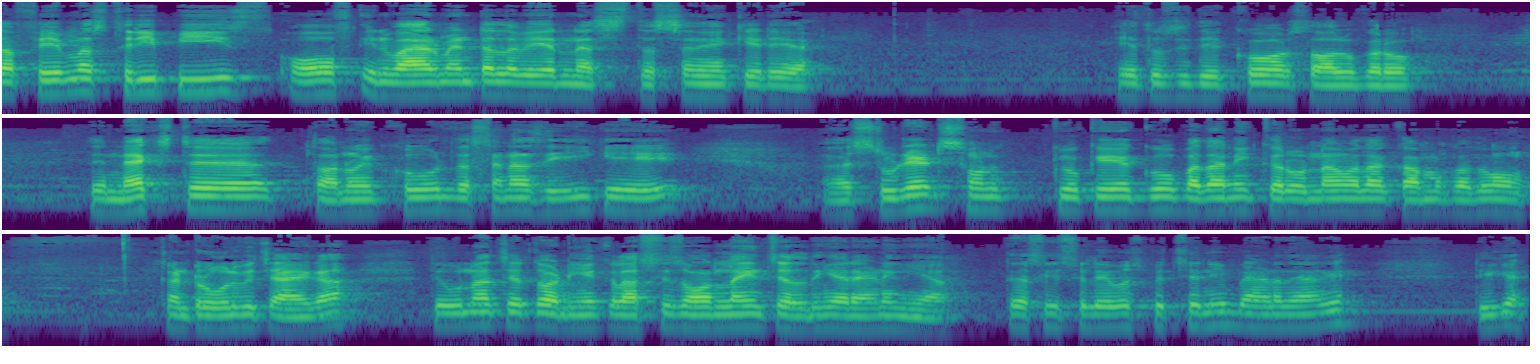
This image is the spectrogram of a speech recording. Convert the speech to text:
the famous three P's of environmental awareness. ਦੱਸਣੇ ਕਿਹੜੇ ਆ? ਇਹ ਤੁਸੀਂ ਦੇਖੋ ਔਰ ਸੋਲਵ ਕਰੋ। ਤੇ ਨੈਕਸਟ ਤੁਹਾਨੂੰ ਇੱਕ ਹੋਰ ਦੱਸਣਾ ਸੀ ਕਿ ਸਟੂਡੈਂਟਸ ਹੁਣ ਕਿਉਂਕਿ ਅੱਗੋਂ ਪਤਾ ਨਹੀਂ ਕਰੋਨਾ ਵਾਲਾ ਕੰਮ ਕਦੋਂ ਕੰਟਰੋਲ ਵਿੱਚ ਆਏਗਾ, ਤੇ ਉਹਨਾਂ ਚਿਰ ਤੁਹਾਡੀਆਂ ਕਲਾਸਿਸ ਆਨਲਾਈਨ ਚੱਲਦੀਆਂ ਰਹਿਣਗੀਆਂ। ਤੇ ਅਸੀਂ ਸਿਲੇਬਸ ਪਿੱਛੇ ਨਹੀਂ ਬੈਣ ਦੇਾਂਗੇ ਠੀਕ ਹੈ?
